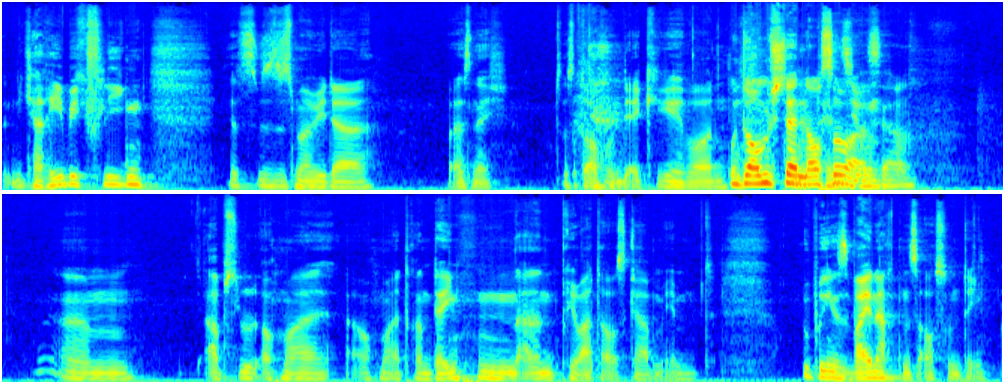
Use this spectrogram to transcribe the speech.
in die Karibik fliegen. Jetzt ist es mal wieder, weiß nicht, das Dorf um die Ecke geworden. Unter Umständen auch sowas, ja. Ähm, absolut auch mal, auch mal dran denken, an private Ausgaben eben. Übrigens, Weihnachten ist auch so ein Ding.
